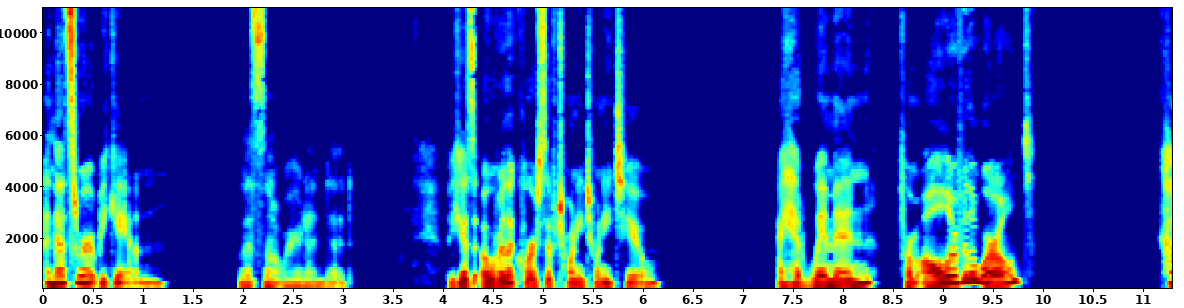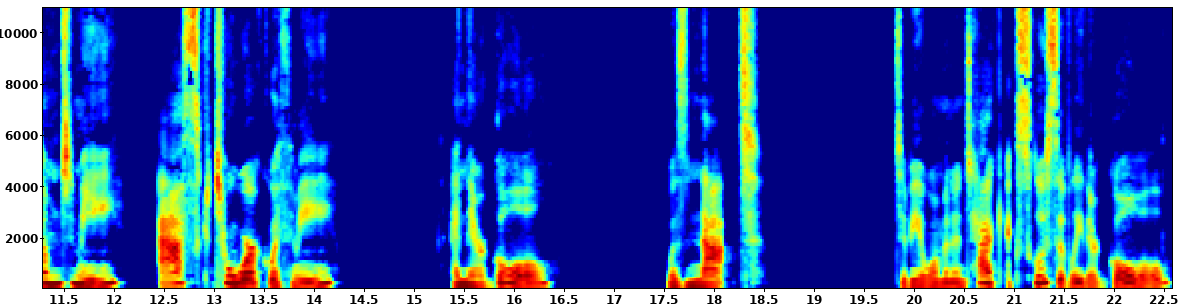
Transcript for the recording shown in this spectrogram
And that's where it began. That's not where it ended. Because over the course of 2022, I had women from all over the world come to me, ask to work with me, and their goal was not to be a woman in tech exclusively. Their goal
